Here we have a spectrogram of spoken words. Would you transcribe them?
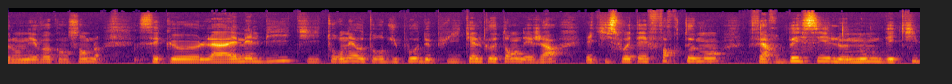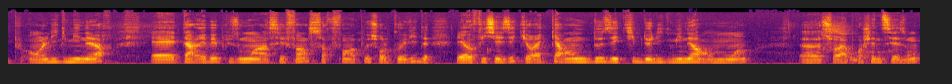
l'on évoque ensemble. C'est que la MLB, qui tournait autour du pot depuis quelques temps déjà, et qui souhaitait fortement faire baisser le nombre d'équipes en Ligue mineure, est arrivée plus ou moins à ses fins, surfant un peu sur le Covid, et a officialisé qu'il y aurait 42 équipes de Ligue mineure en moins. Euh, sur la prochaine saison,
